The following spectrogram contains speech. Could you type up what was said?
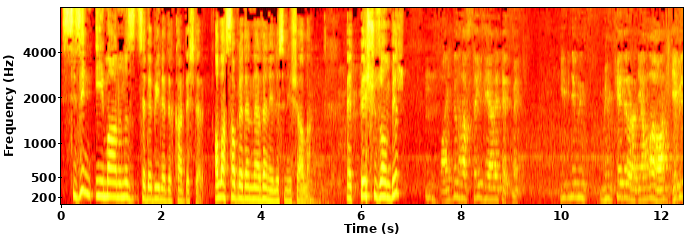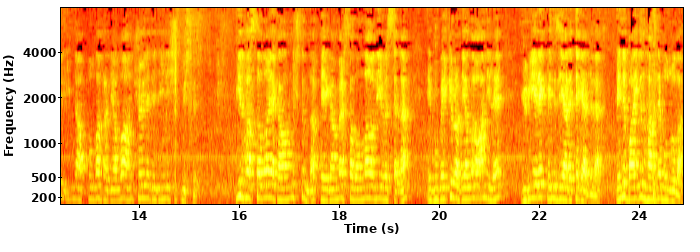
sizin imanınız sebebiyledir kardeşlerim. Allah sabredenlerden eylesin inşallah. Evet 511 Baygın hastayı ziyaret etmek. İbn-i Mün Münkedir radıyallahu anh, Cebir İbni Abdullah radıyallahu anh şöyle dediğini işitmiştir. Bir hastalığa yakalanmıştım da Peygamber sallallahu aleyhi ve sellem Ebu Bekir radıyallahu anh ile yürüyerek beni ziyarete geldiler. Beni baygın halde buldular.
